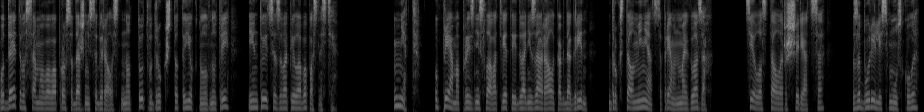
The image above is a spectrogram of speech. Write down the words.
Вот до этого самого вопроса даже не собиралась, но тут вдруг что-то ёкнуло внутри, и интуиция завопила об опасности. «Нет», — упрямо произнесла в ответ и едва не заорала, когда Грин вдруг стал меняться прямо на моих глазах. Тело стало расширяться, забурились мускулы,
